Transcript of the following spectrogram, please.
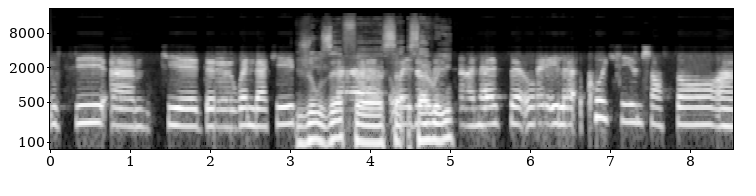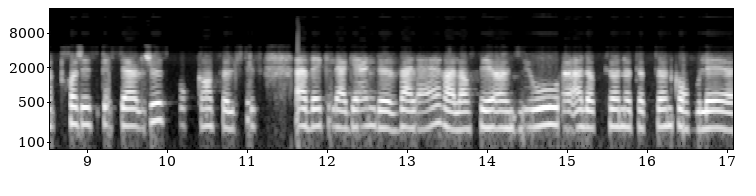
aussi, euh, qui est de Wendake. Joseph euh, Sari. Ouais, il a coécrit une chanson, un projet spécial juste pour Grand Solstice avec la gang de Valère. Alors, c'est un duo allochtone, autochtone qu'on voulait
